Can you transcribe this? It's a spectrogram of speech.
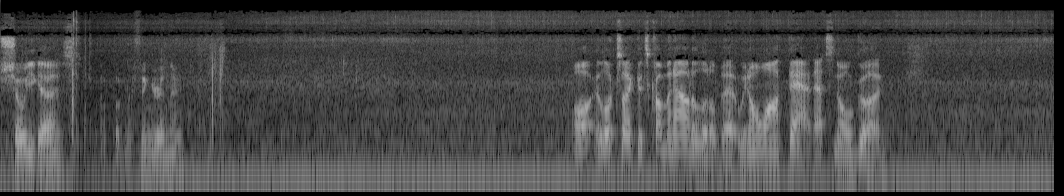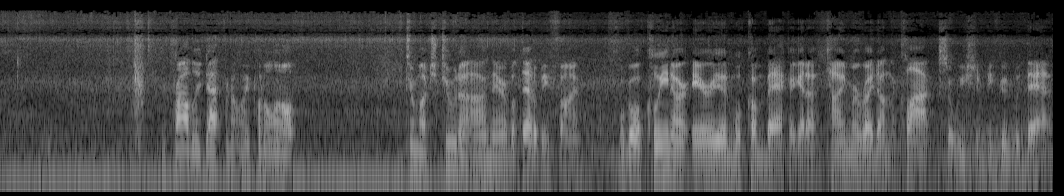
show you guys. I'll put my finger in there. Oh, it looks like it's coming out a little bit. We don't want that. That's no good. We probably definitely put a little too much tuna on there, but that'll be fine. We'll go clean our area and we'll come back. I got a timer right on the clock, so we should be good with that.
